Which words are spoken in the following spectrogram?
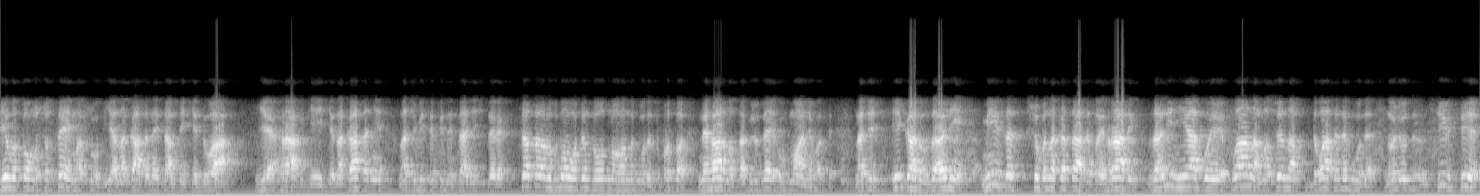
діло в тому, що цей маршрут є накатаний, там тільки два є графіки, які накатані, значить 254. Це та розмова один до одного не буде. То просто негарно так людей обманювати. Значить, і кажу, взагалі, місяць, щоб накатати той графік, взагалі ніякої плана машина давати не буде. Ну, люд... всі всі е,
